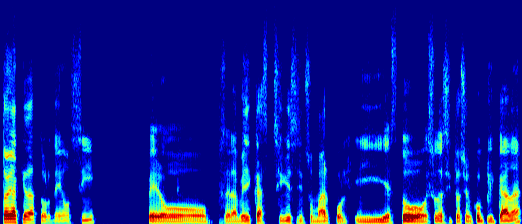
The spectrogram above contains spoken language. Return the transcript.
Todavía queda torneo, sí, pero pues, el América sigue sin sumar y esto es una situación complicada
